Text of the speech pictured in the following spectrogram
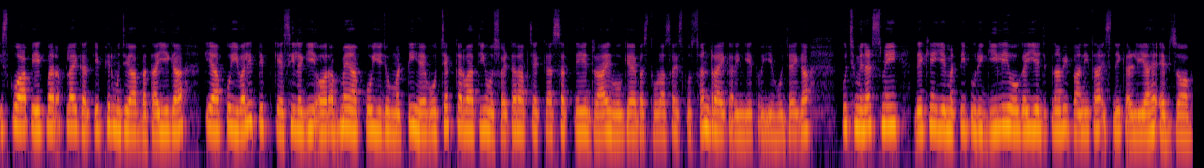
इसको आप एक बार अप्लाई करके फिर मुझे आप बताइएगा कि आपको ये वाली टिप कैसी लगी। और अब मैं आपको ये जो मट्टी है, वो चेक करवाती हूँ स्वेटर आप चेक कर सकते हैं ड्राई हो गया है, बस थोड़ा सा इसको सन ड्राई करेंगे तो ये हो जाएगा। कुछ मिनट्स में ही देखें, ये मट्टी पूरी गीली हो गई है, जितना भी पानी था इसने कर लिया है एब्जॉर्ब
